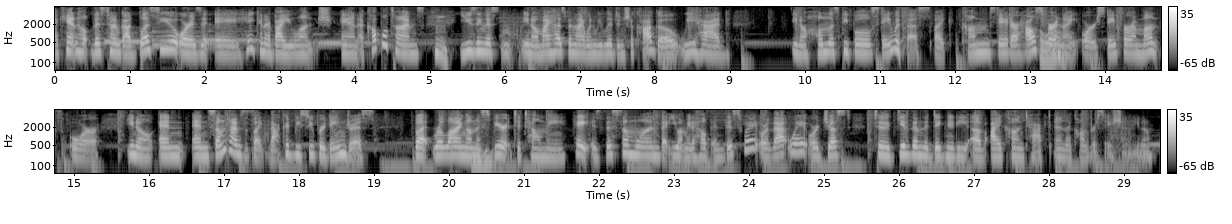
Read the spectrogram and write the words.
I can't help this time, God bless you? Or is it a hey, can I buy you lunch? And a couple times Hmm. using this, you know, my husband and I, when we lived in Chicago, we had, you know, homeless people stay with us, like come stay at our house Oh, for a night or stay for a month or, you know, and and sometimes it's like that could be super dangerous but relying on the Mhm. spirit to tell me, hey, is this someone that you want me to help in this way or that way, or just to give them the dignity of eye contact and a conversation, you know?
